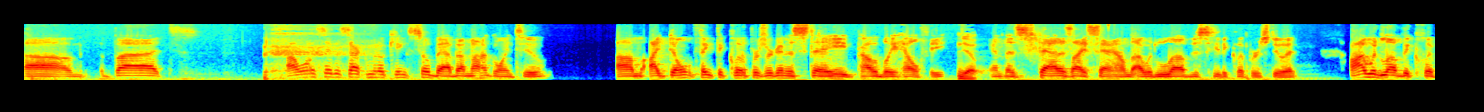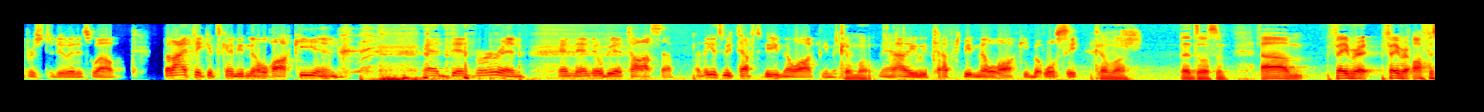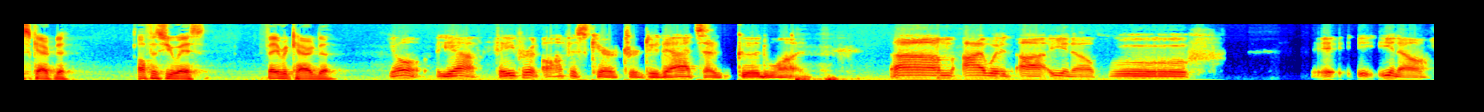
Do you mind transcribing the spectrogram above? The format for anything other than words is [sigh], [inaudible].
Um, but I want to say the Sacramento Kings so bad, but I'm not going to. Um, I don't think the Clippers are going to stay probably healthy. Yep. And as sad as I sound, I would love to see the Clippers do it. I would love the Clippers to do it as well. But I think it's going to be Milwaukee and [laughs] and Denver, and, and and it'll be a toss up. I think it's going to be tough to beat Milwaukee, man. Come on, man. I think it'll be tough to beat Milwaukee, but we'll see. Come on, that's awesome. Um, favorite favorite Office character, Office US. Favorite character. Yo, yeah, favorite office character, dude. That's a good one. Um, I would, uh, you know, ooh, it, it, you know.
